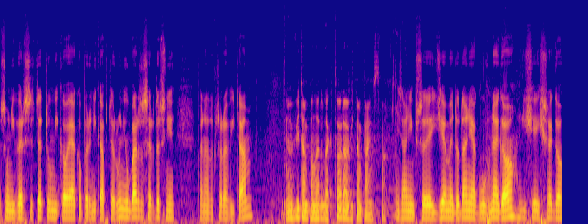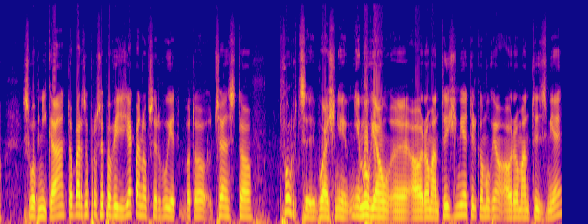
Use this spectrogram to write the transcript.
z Uniwersytetu Mikołaja Kopernika w Toruniu. Bardzo serdecznie pana doktora witam. Witam pana redaktora, witam państwa. Zanim przejdziemy do dania głównego dzisiejszego słownika, to bardzo proszę powiedzieć, jak pan obserwuje, bo to często twórcy właśnie nie mówią e, o romantyzmie, tylko mówią o romantyzmie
